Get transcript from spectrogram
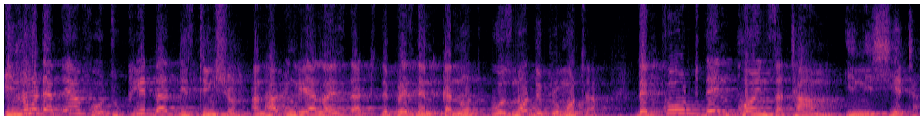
in order therefore to create that distinction and having realized that the president cannot, was not the promoter, the court then coins a term, initiator.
